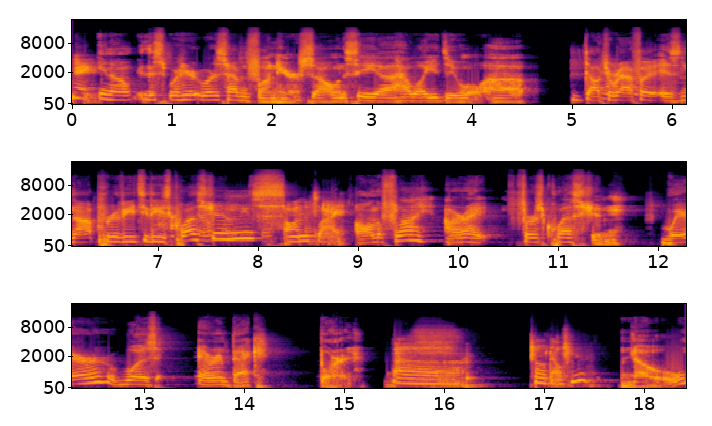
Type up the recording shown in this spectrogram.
Right. You know, this we're here we're just having fun here. So I want to see uh, how well you do. Uh, Dr. Raffa is not privy to these questions. On the fly. On the fly. All right. First question. Where was Aaron Beck born? Uh, Philadelphia. No.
